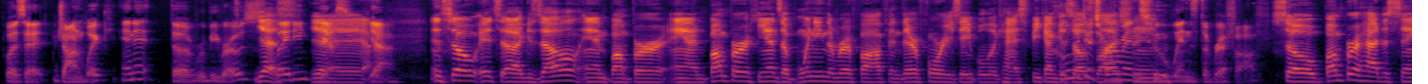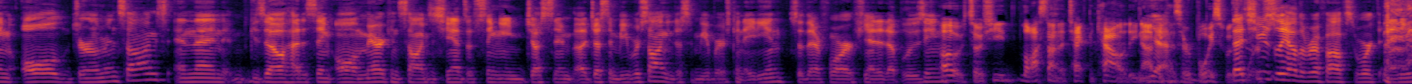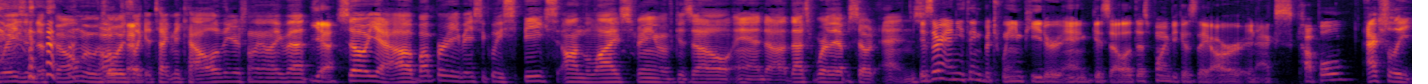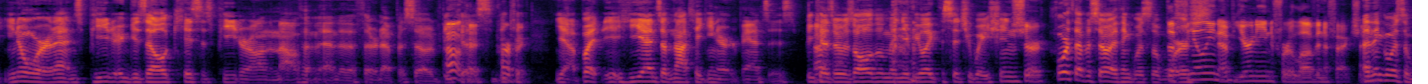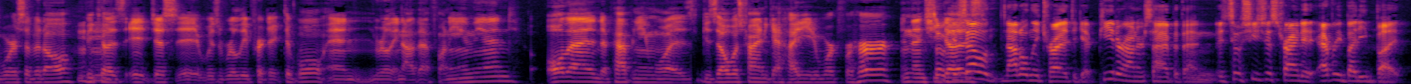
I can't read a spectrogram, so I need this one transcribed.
was it John Wick in it, the Ruby Rose Yes. lady. Yeah, yes. yeah, yeah. And so it's uh, Gazelle and Bumper, and Bumper he ends up winning the riff off, and therefore he's able to kind of speak on Who Gazelle's determines who wins the riff off? So Bumper had to sing all German songs, and then Gazelle had to sing all American songs, and she ends up singing Justin uh, Justin Bieber song, and Justin Bieber is Canadian, so therefore she ended up losing. Oh, so she lost on a technicality, not Yeah. because her voice was. That's worse. usually how the riff offs worked, anyways, in the film. It was always like a technicality or something like that. Yeah. So yeah, uh, Bumper he basically speaks on the live stream of Gazelle, and uh, that's where the episode ends. Is there anything between Peter and Gazelle at this point because they are an ex couple? Actually, you know where it ends. Peter Gazelle kisses Peter on the mouth at the end of the third episode. Oh, okay. Perfect. because- yeah, but he ends up not taking her advances because it was all to manipulate the situation. Sure. Fourth episode, I think, was the, The worst. feeling of yearning for love and affection. I think it was the worst of it all Mm-hmm. because it just it was really predictable and really not that funny in the end. All that ended up happening was Gazelle was trying to get Heidi to work for her, and then she so. does. Gazelle not only tried to get Peter on her side, but then so she's just trying to everybody but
